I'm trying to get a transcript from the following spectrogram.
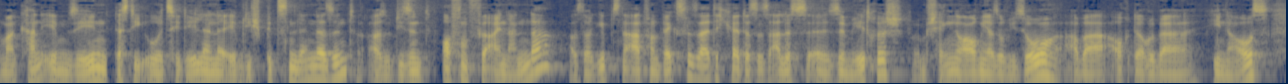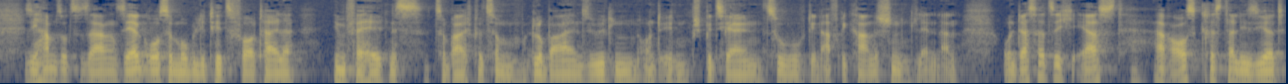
Man kann eben sehen, dass die OECD-Länder eben die Spitzenländer sind. Also die sind offen füreinander. Also da gibt es eine Art von Wechselseitigkeit. Das ist alles äh, symmetrisch. Im Schengen-Raum ja sowieso, aber auch darüber hinaus. Sie haben sozusagen sehr große Mobilitätsvorteile im Verhältnis zum Beispiel zum globalen Süden und im Speziellen zu den afrikanischen Ländern. Und das hat sich erst herauskristallisiert,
